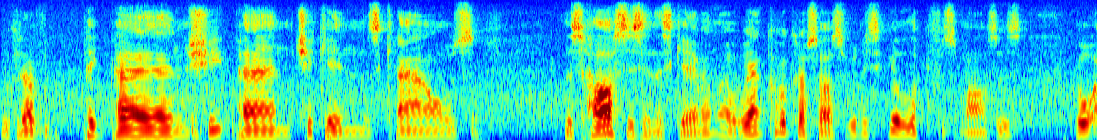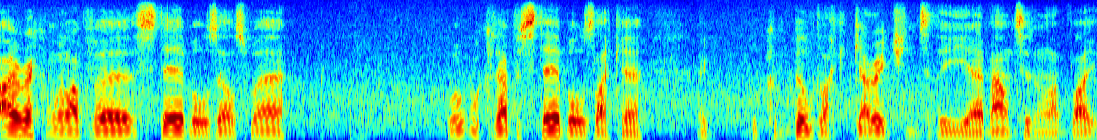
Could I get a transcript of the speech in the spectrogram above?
We could have pig pen, sheep pen, chickens, cows. There's horses in this game, aren't there? We haven't come across horses. We need to go look for some horses. But I reckon we'll have uh, stables elsewhere. we could have stables like a, we could build like a garage into the uh, mountain and like,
